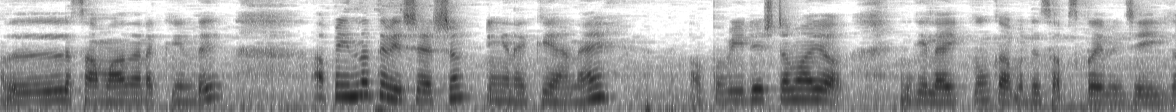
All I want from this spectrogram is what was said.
നല്ല സമാധാനമൊക്കെ ഉണ്ട് അപ്പോൾ ഇന്നത്തെ വിശേഷം ഇങ്ങനെയൊക്കെയാണേ. അപ്പോൾ വീഡിയോ ഇഷ്ടമായോ? എങ്കിൽ ലൈക്കും കമന്റും സബ്സ്ക്രൈബും ചെയ്യുക.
